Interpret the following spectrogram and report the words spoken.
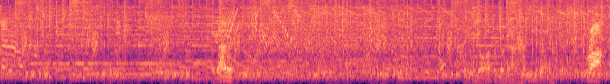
Shut. I got it. Oh, do we go up or go down? How did you die? Rock.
